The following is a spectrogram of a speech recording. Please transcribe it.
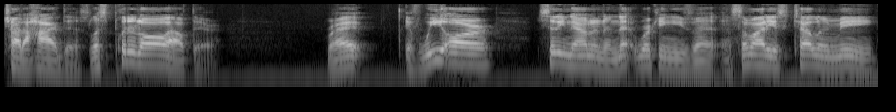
try to hide this. Let's put it all out there, right? If we are sitting down in a networking event and somebody is telling me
